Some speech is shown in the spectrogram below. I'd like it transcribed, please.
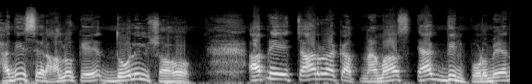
হাদিসের আলোকে দলিল সহ আপনি এই চার রাকাত নামাজ একদিন পড়বেন,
